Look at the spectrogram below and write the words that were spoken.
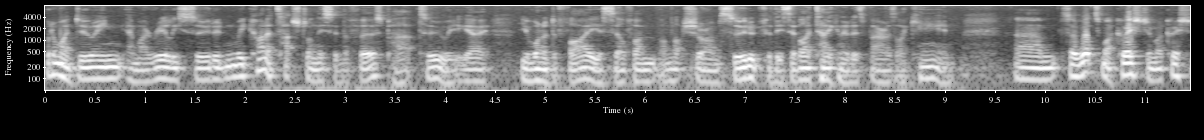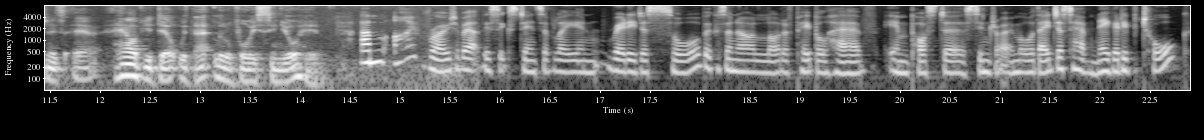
what am I doing? Am I really suited? And we kind of touched on this in the first part too, where you go, you want to defy yourself. I'm, I'm not sure I'm suited for this. Have I taken it as far as I can? Um, so, what's my question? My question is, uh, how have you dealt with that little voice in your head? Um, I wrote about this extensively in Ready to Soar because I know a lot of people have imposter syndrome or they just have negative talk.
